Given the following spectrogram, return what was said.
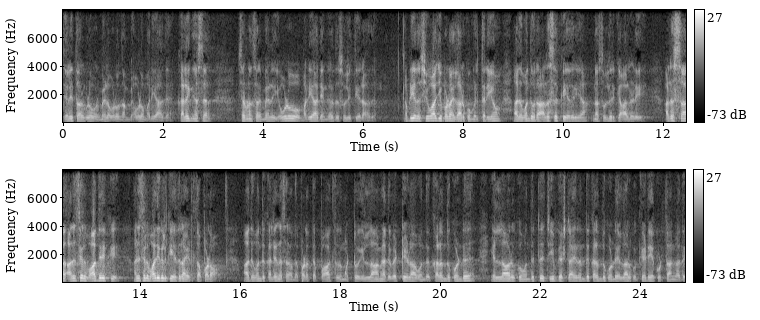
ஜெயலலிதா கூட அவர் மேலே அவ்வளோ நம்பி அவ்வளோ மரியாதை. கலைஞர் சார் சரவணன் சார் மேலே எவ்வளோ மரியாதைங்கிறது சொல்லி தீராது. அப்படியே அந்த சிவாஜி படம் எல்லாருக்கும் உங்களுக்கு தெரியும். அது வந்து ஒரு அரசுக்கு எதிரியாக நான் சொல்லியிருக்கேன் ஆல்ரெடி அரசா அரசியல்வாதிக்கு அரசியல்வாதிகளுக்கு எதிராக எடுத்த படம். அது வந்து கலைஞர் சார் அந்த படத்தை பார்த்தது மட்டும் இல்லாமல் அது வெற்றிலா வந்து கலந்து கொண்டு எல்லாருக்கும் வந்துட்டு சீஃப் கெஸ்டாக இருந்து கலந்து கொண்டு எல்லாருக்கும் கேடையை கொடுத்தாங்க. அது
